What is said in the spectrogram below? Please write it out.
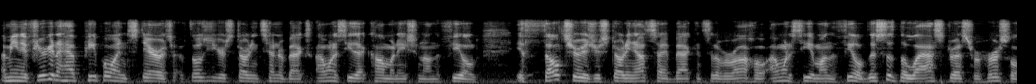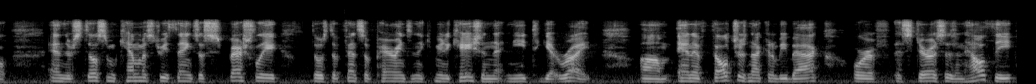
I mean, if you're going to have people and Steres, if those are your starting center backs, I want to see that combination on the field. If Feltscher is your starting outside back instead of Araujo, I want to see him on the field. This is the last dress rehearsal, and there's still some chemistry things, especially those defensive pairings and the communication that need to get right. Um, and if Feltscher's not going to be back, or if Steres isn't healthy,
